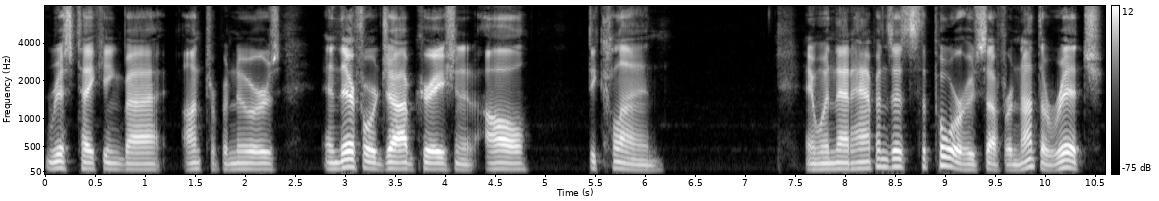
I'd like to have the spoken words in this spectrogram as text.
risk taking by entrepreneurs and therefore job creation at all decline. And when that happens, it's the poor who suffer, not the rich.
